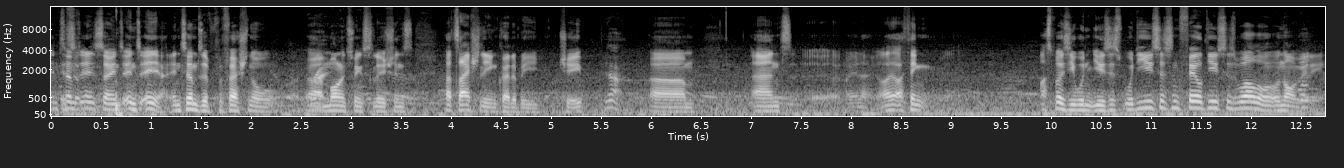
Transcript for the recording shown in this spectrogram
in terms, of, so in, in, yeah, in terms of professional uh, right. monitoring solutions, that's actually incredibly cheap. Yeah. Um, and uh, you know, I, I, think, I suppose you wouldn't use this. Would you use this in field use as well, or, or not really?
